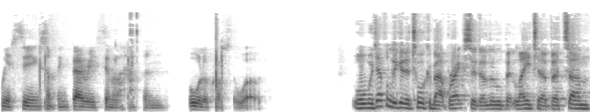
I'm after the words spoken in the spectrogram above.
We're seeing something very similar happen all across the world. Well, we're definitely going to talk about Brexit a little bit later, but um,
